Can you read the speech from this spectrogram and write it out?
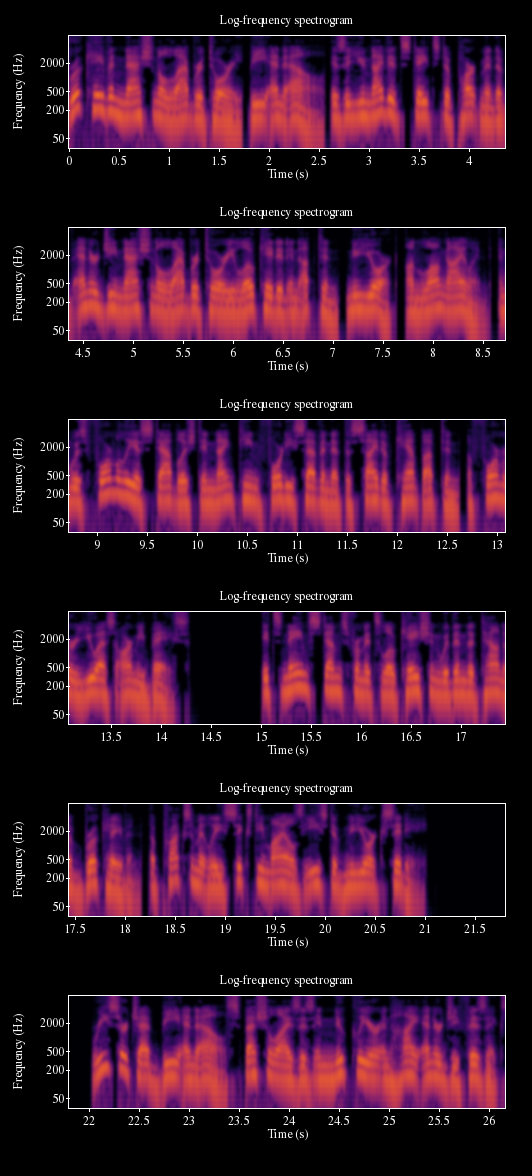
Brookhaven National Laboratory is a United States Department of Energy national laboratory located in Upton, New York, on Long Island, and was formally established in 1947 at the site of Camp Upton, a former U.S. Army base. Its name stems from its location within the town of Brookhaven, approximately 60 miles east of New York City. Research at BNL specializes in nuclear and high-energy physics,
